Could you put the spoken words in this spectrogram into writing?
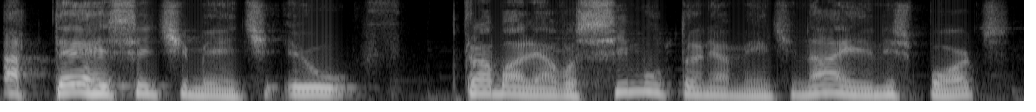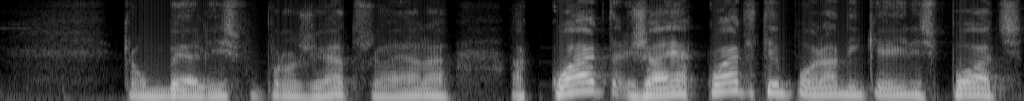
até recentemente eu trabalhava simultaneamente na N Sports, que é um belíssimo projeto, já era a quarta, já é a quarta temporada em que a N Sports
